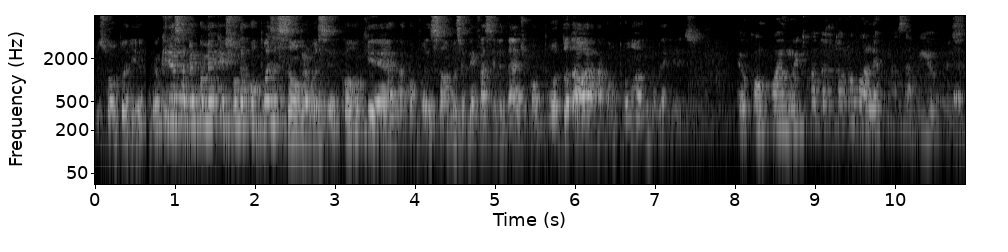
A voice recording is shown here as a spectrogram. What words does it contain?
de sua autoria. Eu queria saber como é a questão da composição para você. Como que é a composição? Você tem facilidade de compor? Toda hora tá compondo? Como é que é isso? Eu componho muito quando eu tô no rolê com meus amigos.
